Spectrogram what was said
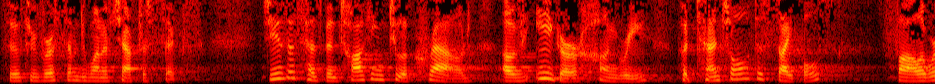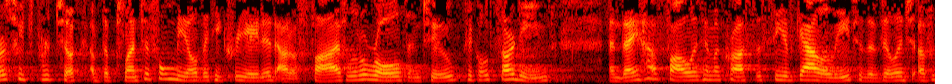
So through verse 71 of chapter 6. Jesus has been talking to a crowd of eager, hungry, potential disciples followers who partook of the plentiful meal that he created out of five little rolls and two pickled sardines, and they have followed him across the Sea of Galilee to the village of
